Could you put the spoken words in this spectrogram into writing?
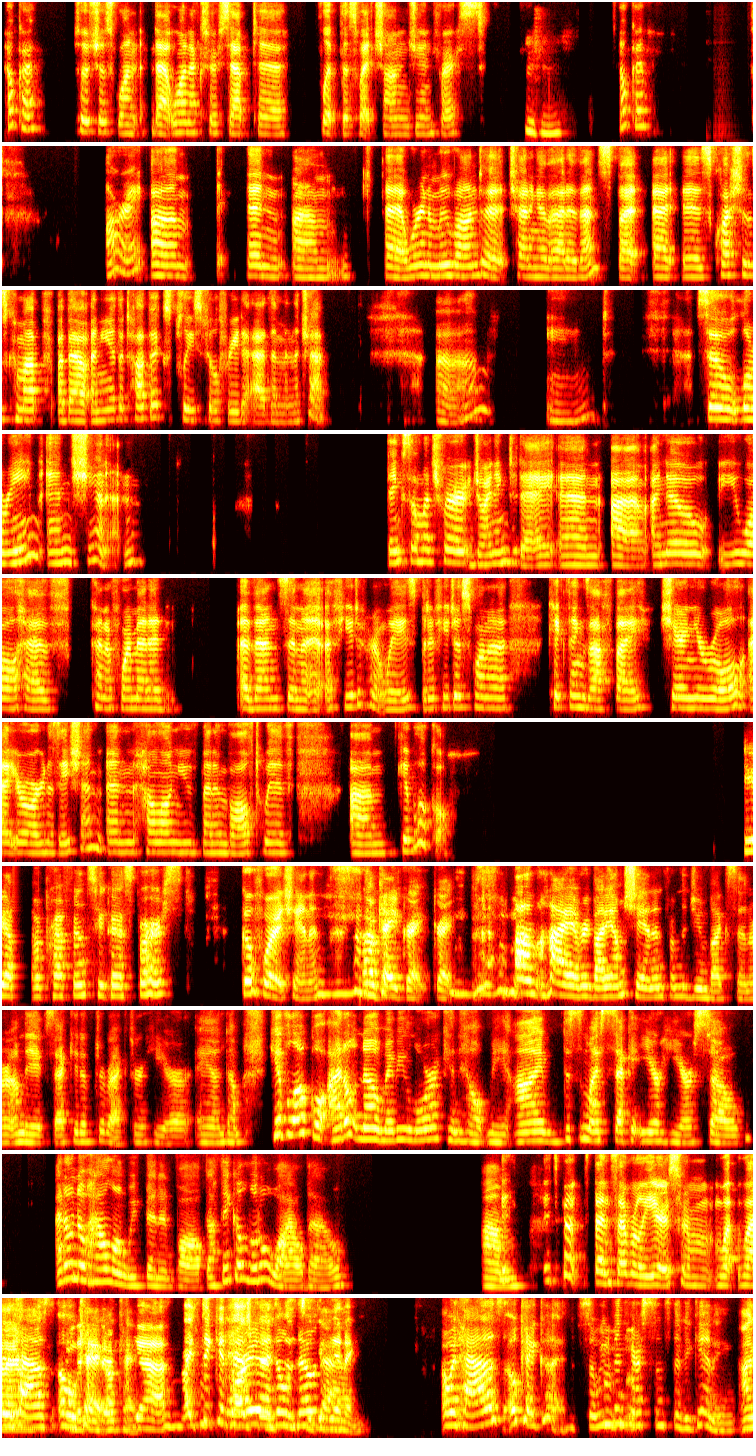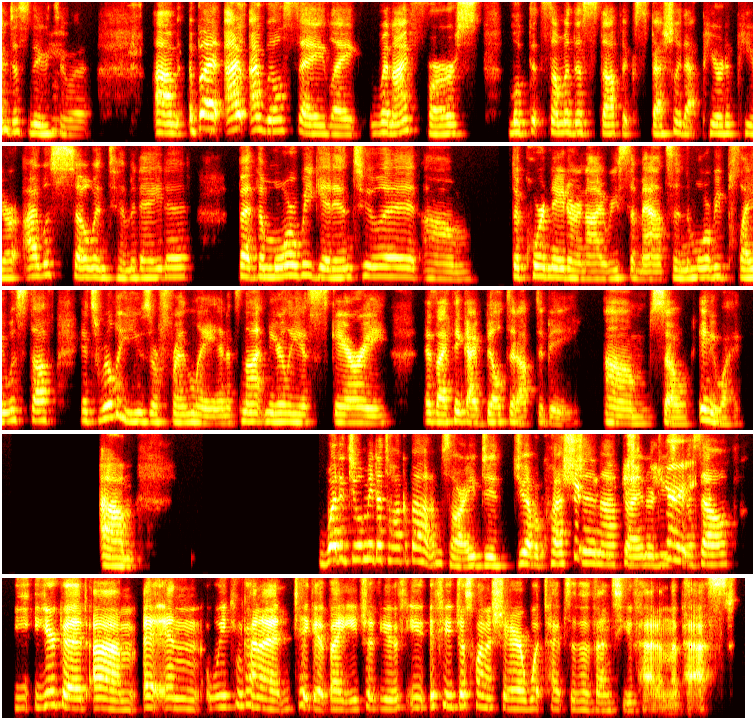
Okay, so it's just one, that one extra step to flip the switch on June first. Mm -hmm. Okay. All right, um, and um, uh, we're gonna move on to chatting about events, but uh, as questions come up about any of the topics, please feel free to add them in the chat. Um, and so Laureen and Shannon. Thanks so much for joining today. And um, I know you all have kind of formatted events in a, a few different ways, but if you just want to kick things off by sharing your role at your organization and how long you've been involved with um, Give Local. Do you have a preference? Who goes first? Go for it, Shannon. Okay, great, great. Um, hi, everybody. I'm Shannon from the Junebug Center. I'm the executive director here and um, Give Local. I don't know, maybe Laura can help me. I'm, this is my second year here, so I don't know how long we've been involved. I think a little while though. Um, It's been, it's been several years from what, what. It I've has? Okay, okay. Yeah. I think it has Sorry, I don't since know the that. beginning. oh, it has? Okay, good. So we've been here since the beginning. I'm just new to it. Um, but I, I will say, like, when I first looked at some of this stuff, especially that peer-to-peer, I was so intimidated. But the more we get into it, um, the coordinator and I, Risa Matson, the more we play with stuff, it's really user-friendly and it's not nearly as scary as I think I built it up to be. Um, so anyway. Um, what did you want me to talk about? I'm sorry. Did do you have a question after I introduced myself? You're good. Um, and we can kind of take it by each of you. If you, if you just want to share what types of events you've had in the past.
